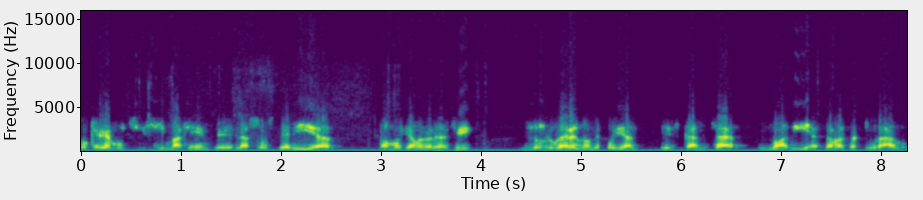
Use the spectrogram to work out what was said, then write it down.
porque había muchísima gente, las hosterías, vamos llamándole así, los lugares donde podían descansar, no había, estaba saturado.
